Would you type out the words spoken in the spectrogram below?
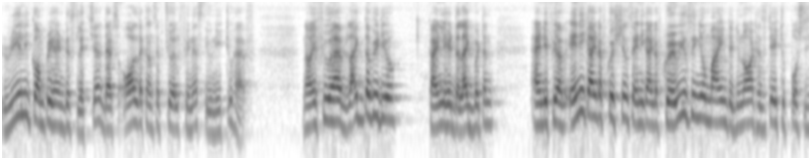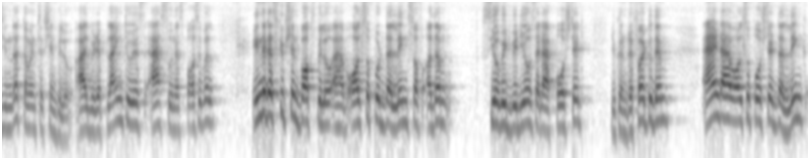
really comprehend this lecture. That's all the conceptual finesse you need to have. Now if you have liked the video, kindly hit the like button. And if you have any kind of questions, any kind of queries in your mind, do not hesitate to post it in the comment section below. I'll be replying to it as soon as possible. In the description box below, I have also put the links of other COVID videos that I have posted. You can refer to them. And I have also posted the link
